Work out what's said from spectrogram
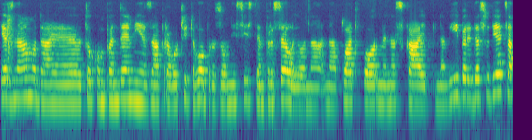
jer znamo da je tokom pandemije zapravo čitav obrazovni sistem preselio na, na platforme, na Skype, na Viber i da su djeca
